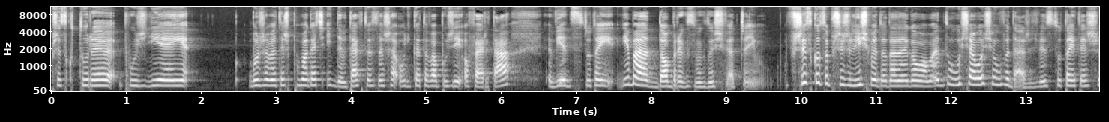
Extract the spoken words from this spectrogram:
przez który później możemy też pomagać innym, tak? To jest nasza unikatowa później oferta, więc tutaj nie ma dobrych, złych doświadczeń wszystko, co przeżyliśmy do danego momentu, musiało się wydarzyć, więc tutaj też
